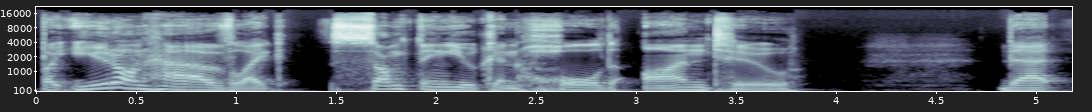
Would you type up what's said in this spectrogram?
But you don't have like something you can hold on to that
